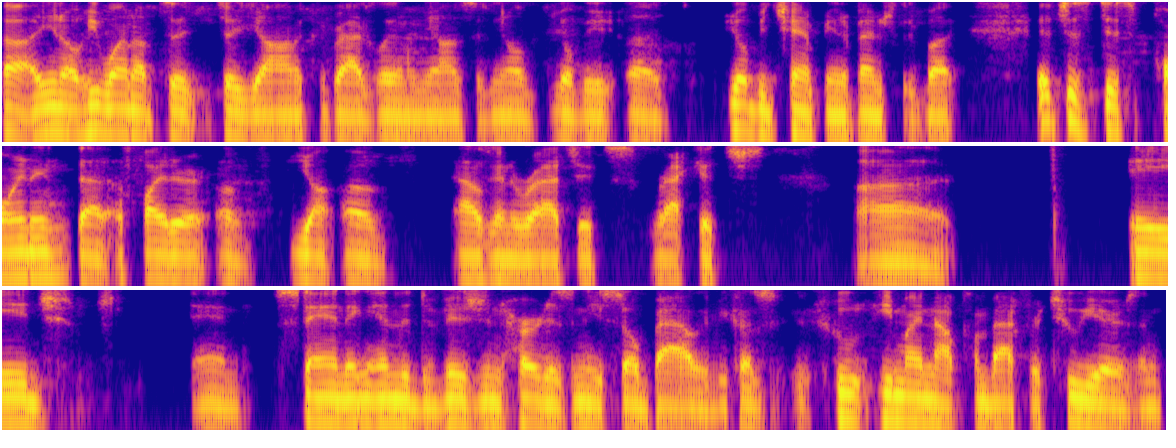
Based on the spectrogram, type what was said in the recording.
uh, you know, he went up to to Jan and congratulated him. Jan said, you know, you'll be uh, you'll be champion eventually. But it's just disappointing that a fighter of of Aleksandar Rakic's Rakic's uh, age and standing in the division hurt his knee so badly because who, he might not come back for two years. And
